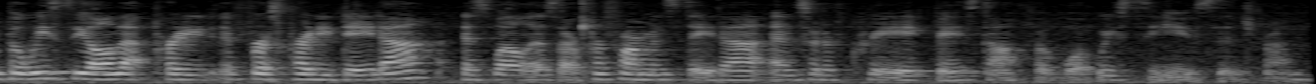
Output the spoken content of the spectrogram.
But we see all that party first party data as well as our performance data and sort of create based off of what we see usage from.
